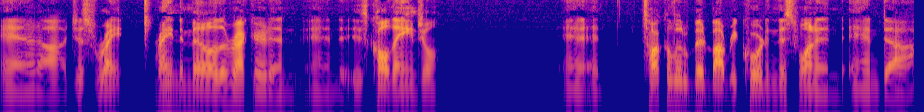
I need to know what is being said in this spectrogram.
and uh, just right right in the middle of the record, and and it's called Angel. And, and talk a little bit about recording this one, and and uh,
